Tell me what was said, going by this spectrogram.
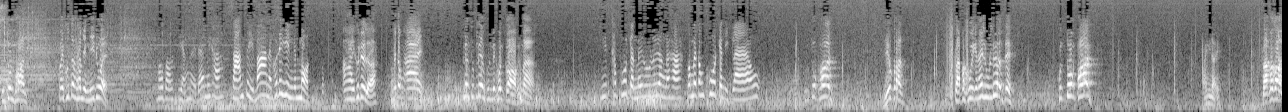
คุณตุนพรทำไมคุณต้องทำอย่างนี้ด้วย เบาๆเสียงหน่อยได้ไหมคะสามสี่บ้านน่ะเขาได้ยินกันหมด อายเขาด้วยเหรอ ไม่ต้องอาย เรื่องทุกเรื่องคุณเป็นคนก่อขึ้นมา นี่ถ้าพูดกันไม่รู้เรื่องนะคะ ก็ไม่ต้องพูดกันอีกแล้ว คุณตุนพรเดี๋ยวก่อน กลับมาคุยกันให้รู้เรื่องสิ คุณตวงพร ไปไหน กลับมาก่อน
